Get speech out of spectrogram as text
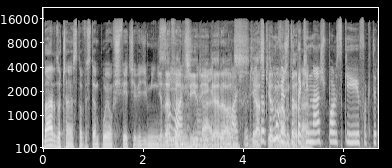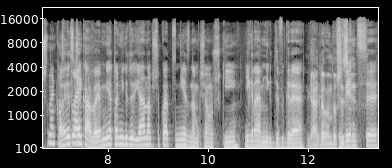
Bardzo często występują w świecie wiedźmińskim. Yennefer. Ciri, Tak, no Geralt, No właśnie, czyli to, Jaskier, to mówię, że to taki Tak. nasz polski faktyczny To jest cosplay. ciekawe. Mnie to nigdy, ja na przykład nie znam książki, nie grałem nigdy w grę. Ja grałem we wszystkie. Więc y,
